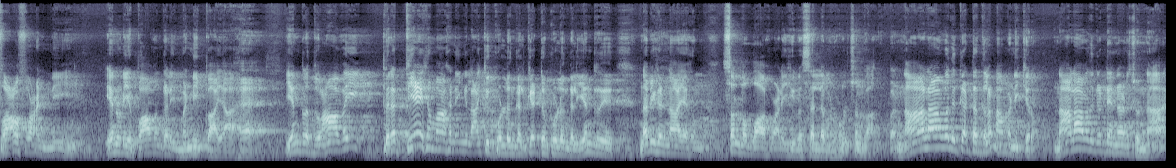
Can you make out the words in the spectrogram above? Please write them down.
ஃபாஃபு என்னுடைய பாவங்களை மன்னிப்பாயாக என்ற துவாவை பிரத்யேகமாக நீங்கள் ஆக்கிக் கொள்ளுங்கள் கேட்டுக்கொள்ளுங்கள் என்று நபிகள் நாயகம் ஸல்லல்லாஹு அலைஹி வசல்லம் அவர்கள் சொன்னாங்க இப்போ நாலாவது கட்டத்தில் நாம் நிற்கிறோம் நாலாவது கட்டம் என்னன்னு சொன்னால்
